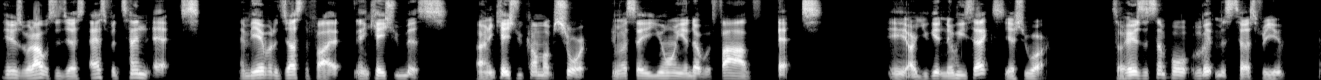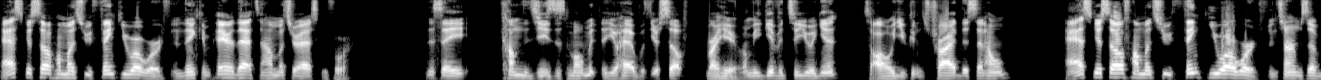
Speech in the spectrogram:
here's what I would suggest ask for 10X and be able to justify it in case you miss, or in case you come up short. And let's say you only end up with 5X. Eh, are you getting at least X? Yes, you are. So here's a simple litmus test for you. Ask yourself how much you think you are worth and then compare that to how much you're asking for. This is a come to Jesus moment that you'll have with yourself right here. Let me give it to you again. So all you can try this at home. Ask yourself how much you think you are worth in terms of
